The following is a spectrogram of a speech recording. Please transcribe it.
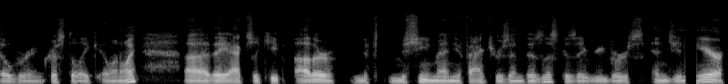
over in Crystal Lake, Illinois. Uh, they actually keep other m- machine manufacturers in business because they reverse engineer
